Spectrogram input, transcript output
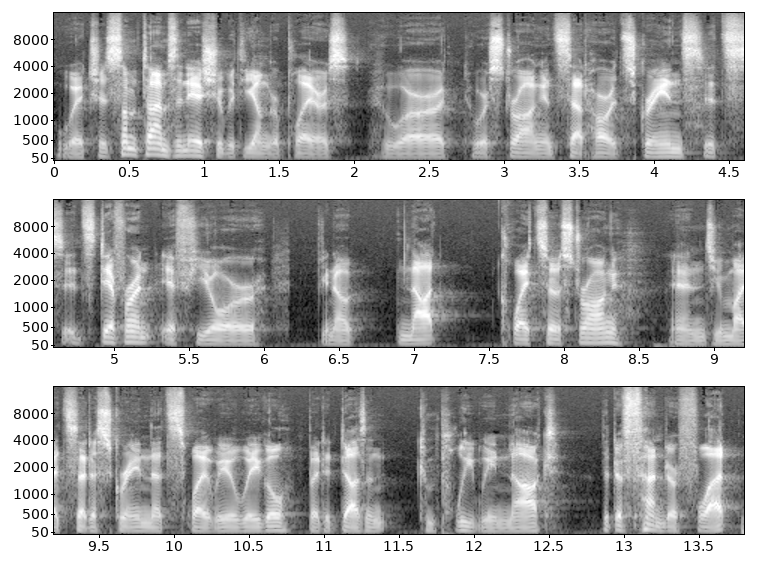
which is sometimes an issue with younger players who are who are strong and set hard screens. It's it's different if you're you know not quite so strong and you might set a screen that's slightly illegal, but it doesn't completely knock the defender flat.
